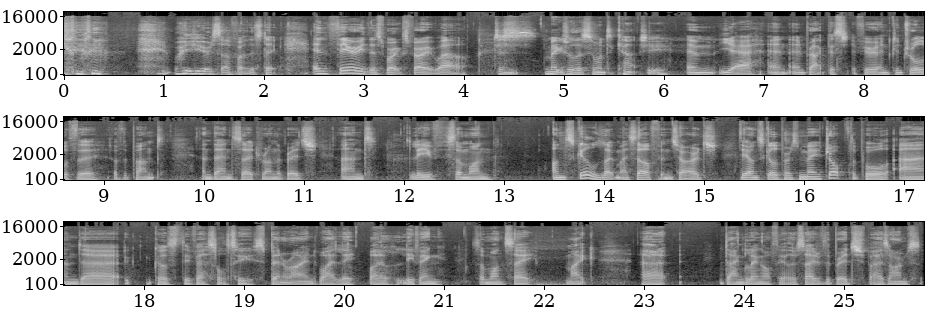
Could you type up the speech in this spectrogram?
Where you yourself on the stick. In theory, this works very well. Just make sure there's someone to catch you. Um, yeah, and in practice, if you're in control of the of the punt and then decide to run the bridge and leave someone unskilled like myself in charge, the unskilled person may drop the pole and uh, cause the vessel to spin around wildly while leaving someone, say Mike, uh, dangling off the other side of the bridge by his arms.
